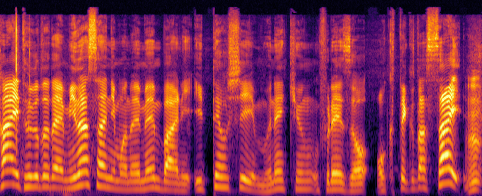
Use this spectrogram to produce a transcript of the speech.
はいということで皆さんにもねメンバーに言ってほしい胸キュンフレーズを送ってください、うん。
